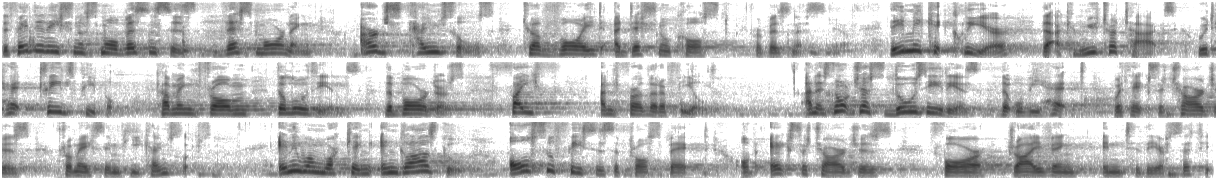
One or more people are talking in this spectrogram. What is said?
the Federation of Small Businesses this morning urged councils to avoid additional cost for business. Yeah. They make it clear that a commuter tax would hit tradespeople coming from the Lothians, the Borders, Fife and further afield. And it's not just those areas that will be hit with extra charges from SNP councillors. Anyone working in Glasgow also faces the prospect of extra charges for driving into their city.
